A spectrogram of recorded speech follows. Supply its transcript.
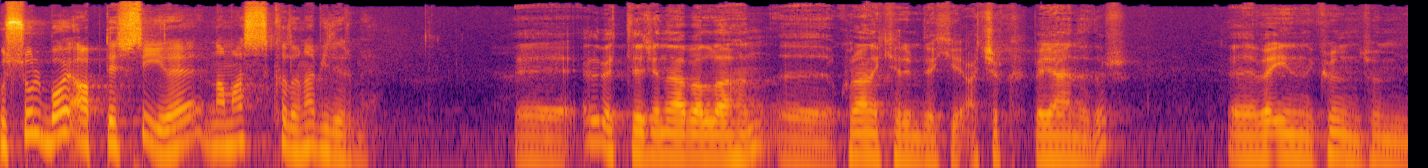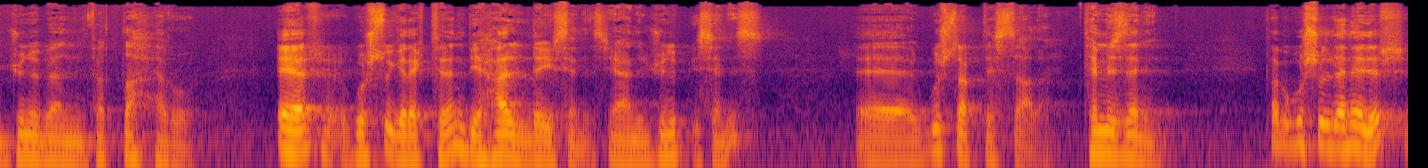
Gusül boy abdesti namaz kılınabilir mi? Ee, elbette Cenab-ı Allah'ın e, Kur'an-ı Kerim'deki açık beyanıdır. E, ve in kuntum cunuben fettahheru. Eğer guslu gerektiren bir haldeyseniz, yani cünüp iseniz, e, gusül abdesti alın, temizlenin. Tabi gusülde nedir?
